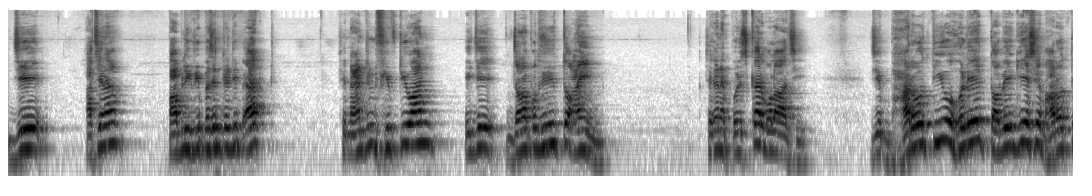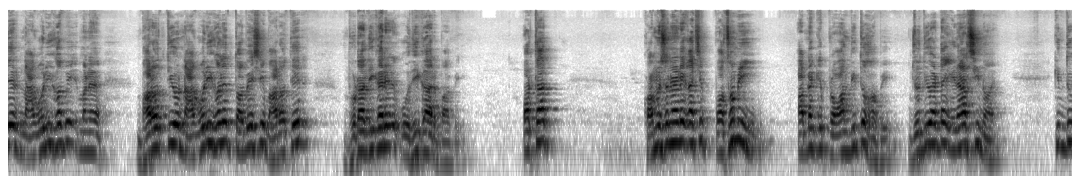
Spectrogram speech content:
যে আছে না? পাবলিক রিপ্রেজেন্টেটিভ অ্যাক্ট সে নাইনটিন ফিফটি ওয়ান এই যে জনপ্রতিনিধিত্ব আইন, সেখানে পরিষ্কার বলা আছে যে ভারতীয় হলে তবে গিয়ে সে ভারতের নাগরিক হবে মানে ভারতীয় নাগরিক হলে তবে সে ভারতের ভোটাধিকারের অধিকার পাবে। অর্থাৎ কমিশনারের কাছে প্রথমেই আপনাকে প্রমাণ দিতে হবে, যদিও এটা এনআরসি নয়, কিন্তু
